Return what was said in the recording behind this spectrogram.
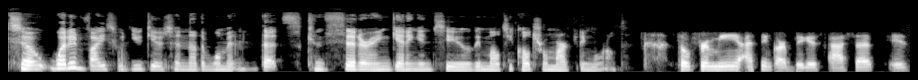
So, what advice would you give to another woman that's considering getting into the multicultural marketing world? So, for me, I think our biggest asset is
